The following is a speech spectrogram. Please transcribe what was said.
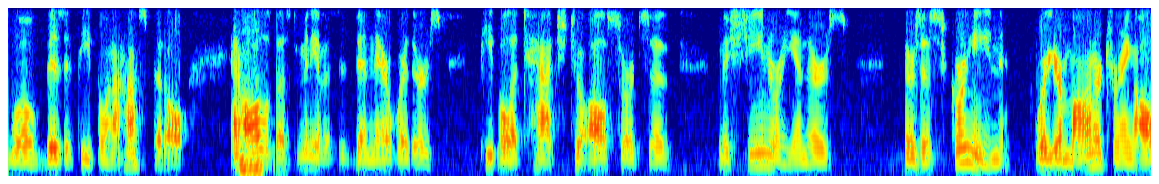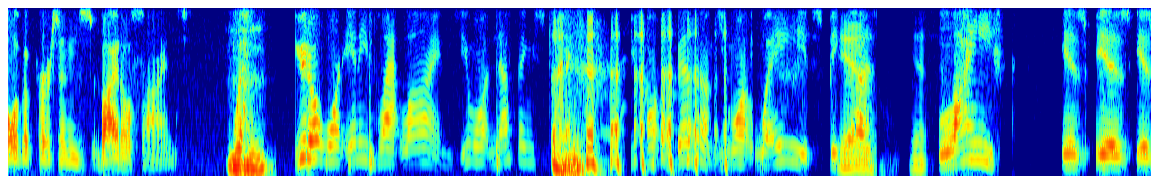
will visit people in a hospital, and Mhm. all of us, many of us, have been there where there's people attached to all sorts of machinery, and there's there's a screen where you're monitoring all of a person's vital signs. Well, Mhm. You don't want any flat lines. You want nothing straight. you want rhythm. You want waves because yeah. life is is is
